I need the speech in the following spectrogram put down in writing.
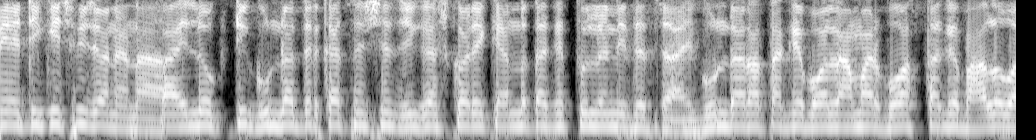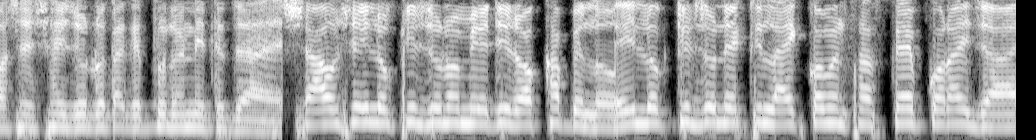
মেয়েটি কিছুই জানে না। তাই লোকটি গুন্ডাদের কাছে সে জিজ্ঞাসা করে কেন তাকে তুলে নিতে চায়? গুন্ডারা তাকে বলে আমার বস তাকে ভালোবাসে সেই জন্য তাকে তুলে নিতে চায়। সাহস এই লোকটির জন্য মেয়েটি রক্ষা পেল। এই লোকটির জন্য একটি লাইক কমেন্ট সাবস্ক্রাইব করাই যায়।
